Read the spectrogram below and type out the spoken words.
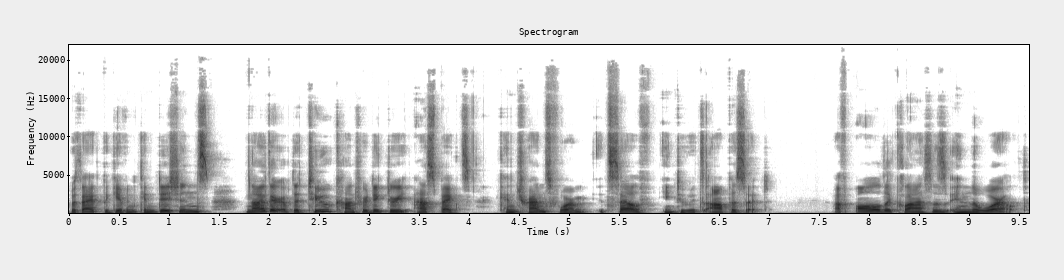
Without the given conditions, neither of the two contradictory aspects can transform itself into its opposite. Of all the classes in the world,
